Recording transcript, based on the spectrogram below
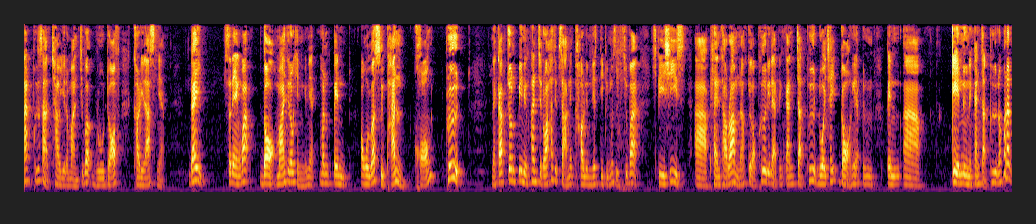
นักพฤกษศาสตร์ชาวเยอรมัน ชื่อว่ารูดอล์ฟคาเมราเรียสเนี่ย ได้แสดงว่าดอกไม้ที่เราเห็นกันเนี่ย มันเป็นอวัยวะสืบพันธุ์ของพืชนะครับ จนปี 1753 เนี่ยคาร์ลลินเนียสตีพิมพ์หนังสือที่ชื่อว่า species อ่า plantarum นะ เกี่ยวกับพืชนี่แหละ เป็นการจัดพืชโดยใช้ดอกนี่แหละ เป็น เป็น อ่า เกณฑ์หนึ่งในการจัดพืชเนาะ เพราะนั้น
